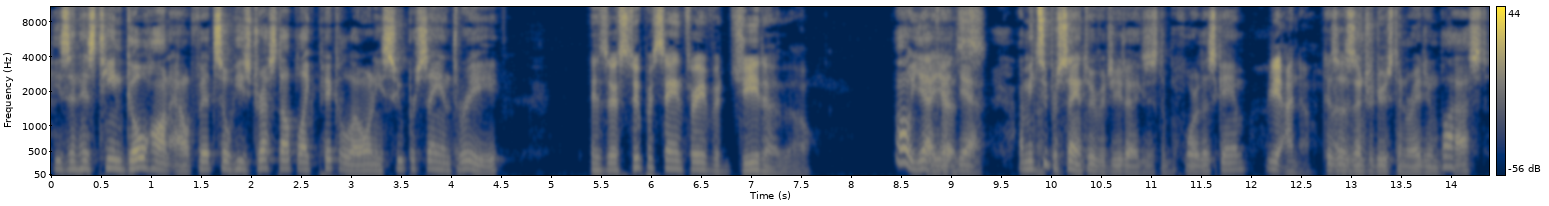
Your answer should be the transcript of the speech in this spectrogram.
He's in his teen Gohan outfit, so he's dressed up like Piccolo and he's Super Saiyan 3. Is there Super Saiyan 3 Vegeta, though? Oh, yeah, Because- yeah, yeah. I mean, Super Saiyan 3 Vegeta existed before this game Yeah, I know. because it was introduced in Raging Blast.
